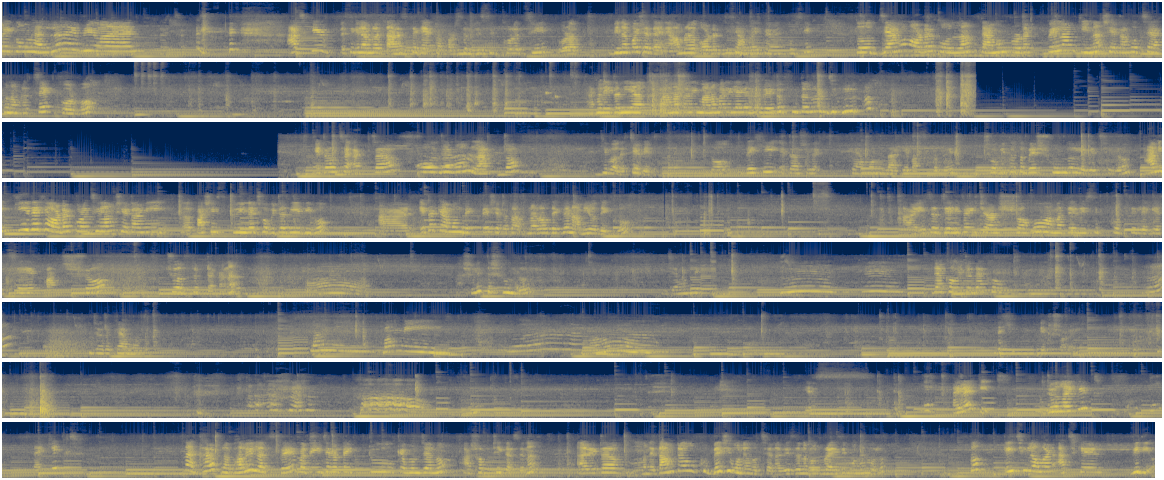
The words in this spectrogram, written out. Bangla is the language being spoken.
হ্যালো এভরিওয়ান আজকে বেসিক্যালি আমরা দারাজ থেকে একটা পার্সেল রিসিভ করেছি। ওরা বিনা পয়সা দেয়নি, আমরা অর্ডার দিছি, আমরাই পেমেন্ট করছি। তো যেমন অর্ডার করলাম, তেমন প্রোডাক্ট পেলাম কিনা সেটা হচ্ছে এখন আমরা চেক করব। এখন এটা নিয়ে টানাটানি, মারামারি লেগে যাবে, এটা ফুটানোর জন্য। এটা হচ্ছে একটা ফোল্ডেবল ল্যাপটপ কি বলে টেবিল তো দেখি এটা আসলে কেমন লাগে বাস্তবে। ছবিতে তো বেশ সুন্দর লেগেছিল। আমি কি দেখে অর্ডার করেছিলাম সেটা আমি পাশে স্ক্রিনে ছবিটা দিয়ে দিব। আর এটা কেমন দেখতে সেটা তো আপনারাও দেখবেন, আমিও দেখব। আর এটা ডেলিভারি চার্জ সহ আমাদের রিসিভ করতে লেগেছে পাঁচশো চুয়াত্তর টাকা, না? আসলে তো সুন্দর। যেমন দেখো এটা দেখো। ওটা কেমন? মাম্মি। দেখি একটু সরাই। Yes. I like it. Do you like it? Like it? না, খারাপ না, ভালোই লাগছে বাট এই জায়গাটা একটু কেমন যেন, আর সব ঠিক আছে না আর এটা মানে দামটাও খুব বেশি মনে হচ্ছে না রিজনেবল প্রাইসই মনে হলো তো এই ছিল আমার আজকের ভিডিও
